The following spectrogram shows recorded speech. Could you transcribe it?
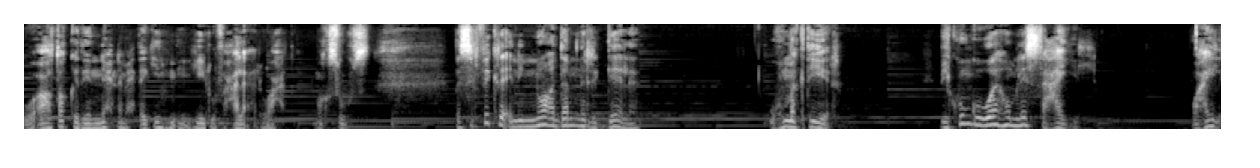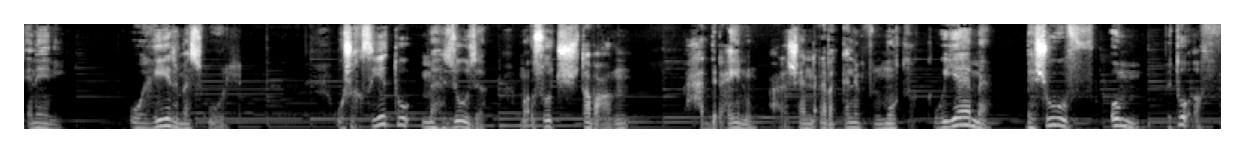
وأعتقد إن إحنا محتاجين نجيله في حلقة لوحده. مخصوص. بس الفكرة إن النوع ده من الرجالة وهم كتير بيكون جواهم لسه عيل وعيل أناني وغير مسؤول وشخصيته مهزوزة. مقصودش طبعا حد بعينه علشان أنا بتكلم في المطلق. وياما بشوف أم بتقف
